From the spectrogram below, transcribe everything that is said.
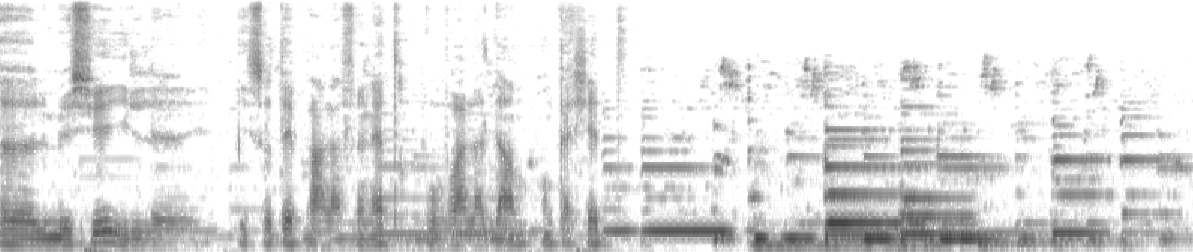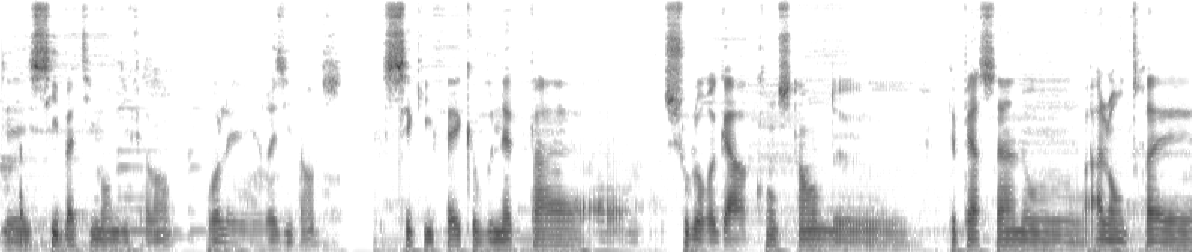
euh, le monsieur, il, euh, il sautait par la fenêtre pour voir la dame en cachette. Des six bâtiments différents pour les résidences, ce qui fait que vous n'êtes pas euh, sous le regard constant de personnes à l'entrée,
